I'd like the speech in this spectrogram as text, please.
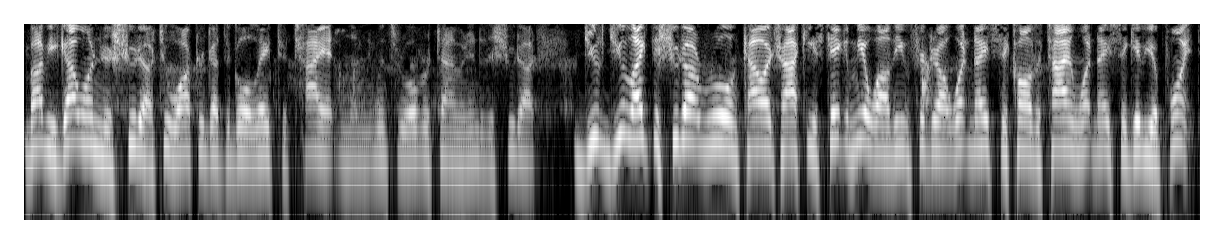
Bobby, you got one in the shootout too. Walker got the goal late to tie it, and then went through overtime and into the shootout. Do you, do you like the shootout rule in college hockey? It's taken me a while to even figure out what nights they call the tie and what nights they give you a point.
